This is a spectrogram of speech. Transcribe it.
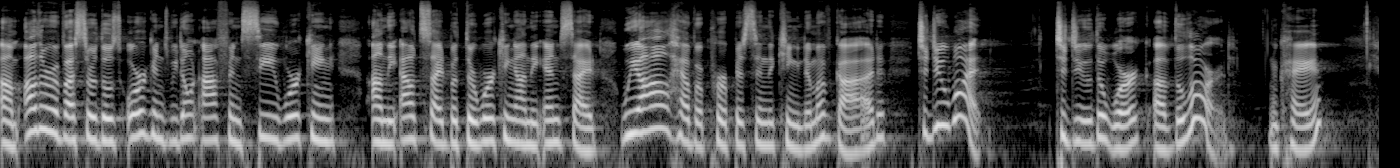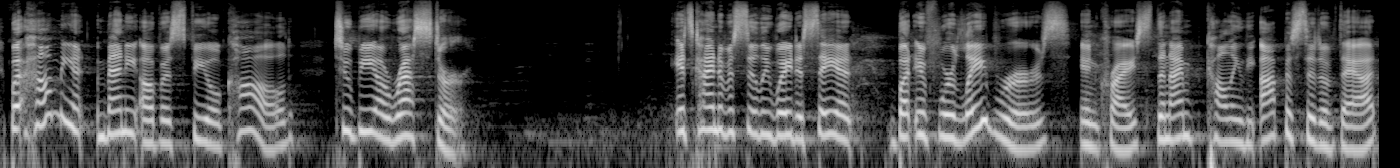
Um, other of us are those organs we don't often see working on the outside, but they're working on the inside. We all have a purpose in the kingdom of God to do what? To do the work of the Lord. Okay? But how many of us feel called to be a rester? It's kind of a silly way to say it, but if we're laborers in Christ, then I'm calling the opposite of that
